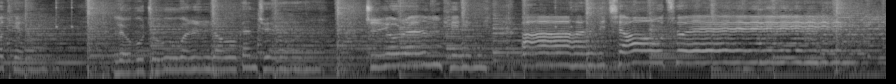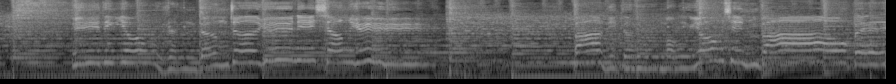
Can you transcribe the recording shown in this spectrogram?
昨天，留不住温柔感觉，只有任凭爱憔悴。一定有人等着与你相遇。把你的梦用心宝贝，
